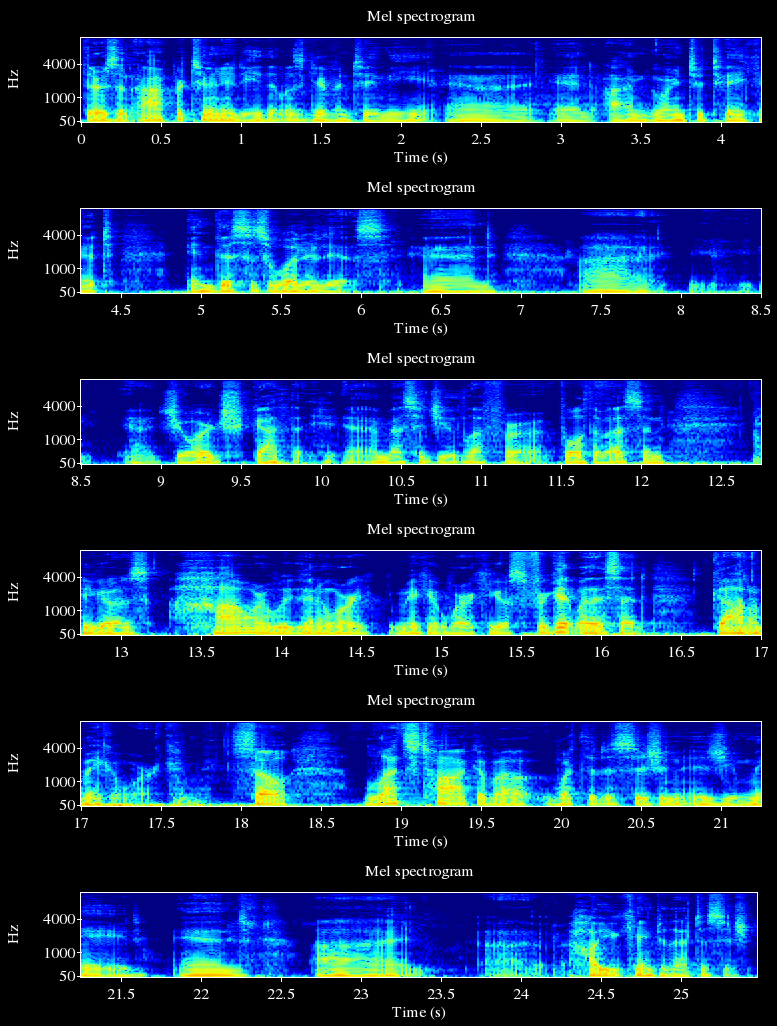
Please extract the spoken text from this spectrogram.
there's an opportunity that was given to me, uh, and I'm going to take it, and this is what it is. And uh, George got the, a message you left for both of us, and he goes, "How are we going to work? Make it work?" He goes, "Forget what I said. God will make it work." So let's talk about what the decision is you made and uh, uh how you came to that decision.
